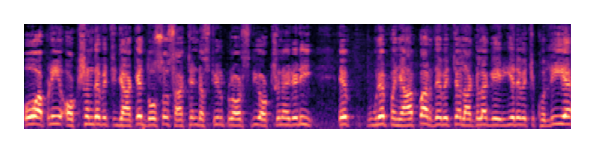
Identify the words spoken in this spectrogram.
ਉਹ ਆਪਣੀ ਆਕਸ਼ਨ ਦੇ ਵਿੱਚ ਜਾ ਕੇ 260 ਇੰਡਸਟਰੀਅਲ ਪਲਾਟਸ ਦੀ ਆਕਸ਼ਨ ਹੈ ਜਿਹੜੀ ਇਹ ਪੂਰੇ ਪੰਜਾਬ ਭਰ ਦੇ ਵਿੱਚ ਅਲੱਗ-ਅਲੱਗ ਏਰੀਆ ਦੇ ਵਿੱਚ ਖੁੱਲੀ ਹੈ।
